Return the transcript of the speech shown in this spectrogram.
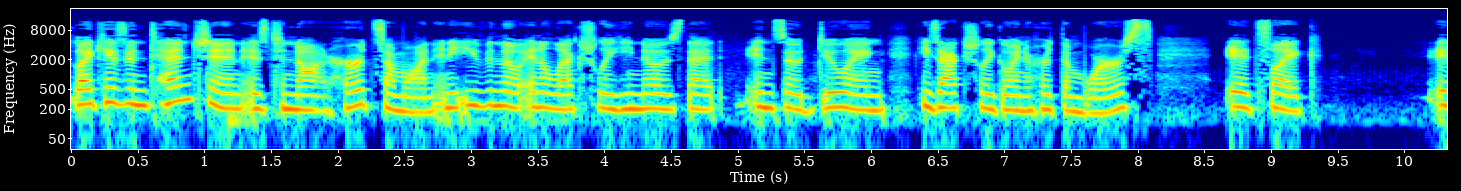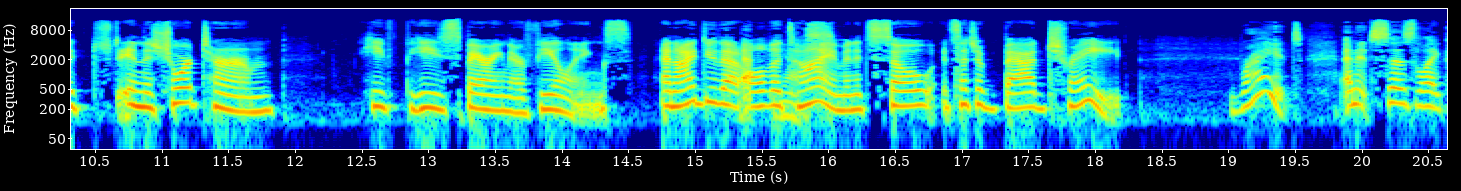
like his intention is to not hurt someone and even though intellectually he knows that in so doing he's actually going to hurt them worse it's like it's in the short term he he's sparing their feelings and i do that all the yes. time and it's so it's such a bad trait Right. And it says, like,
